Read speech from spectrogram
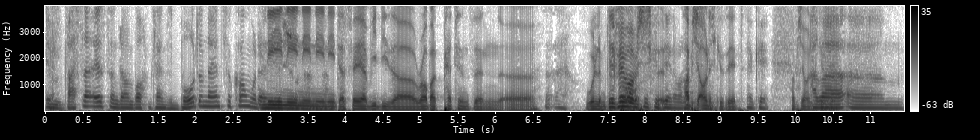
im Wasser ist und dann braucht ein kleines Boot, um dahin zu kommen? Oder Nee, nee, nee, nee, nee. Das wäre ja wie dieser Robert Pattinson, äh, Willem Den Film habe ich nicht gesehen, aber Habe ich auch nicht gesehen. Okay. Habe ich auch nicht gesehen. Aber ähm,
